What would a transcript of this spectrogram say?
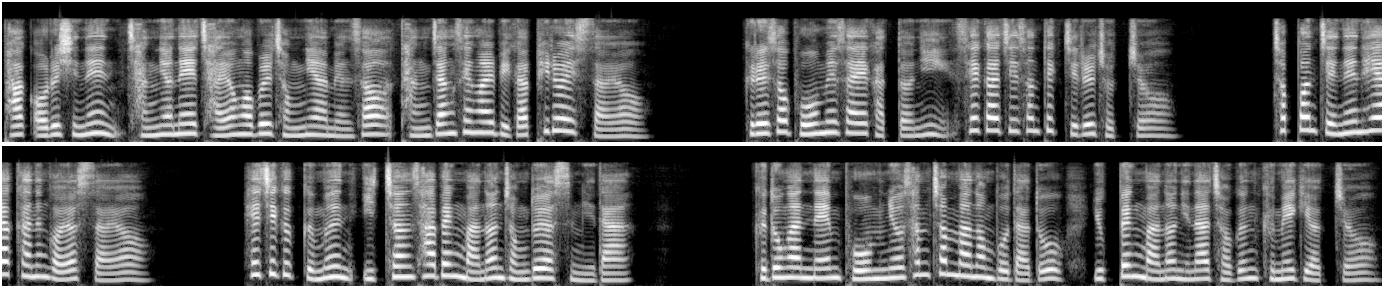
박 어르신은 작년에 자영업을 정리하면서 당장 생활비가 필요했어요. 그래서 보험회사에 갔더니 세 가지 선택지를 줬죠. 첫 번째는 해약하는 거였어요. 해지급금은 2,400만 원 정도였습니다. 그동안 낸 보험료 3천만 원보다도 600만 원이나 적은 금액이었죠.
